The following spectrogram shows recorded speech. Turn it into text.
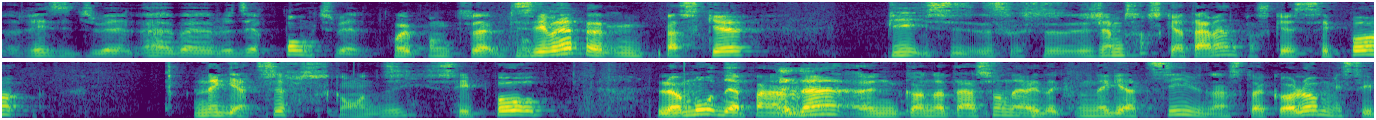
résiduel, euh, ben, je veux dire ponctuel. Oui, ponctuel. Puis c'est vrai pa- parce que. Puis j'aime ça ce que tu amènes parce que c'est pas négatif ce qu'on dit. C'est pas. Le mot dépendant a une connotation né- négative dans ce cas-là, mais c'est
